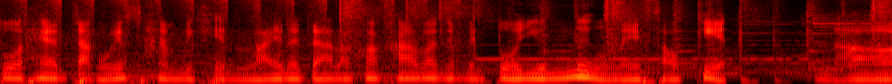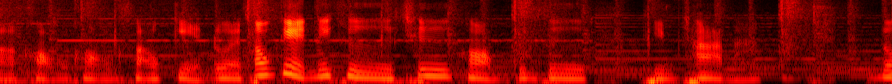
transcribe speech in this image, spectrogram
ตัวแทนจากเวสต์แฮมดีเคนไลท์นะจ๊ะแล้วก็คาดว่าจะเป็นตัวยืนหนึ่งในเซาเกต ของของเซาเกตด้วยเซาเกตนี่คือชื่อของคุณคือทีมชาตินะ โด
